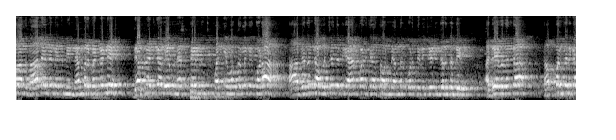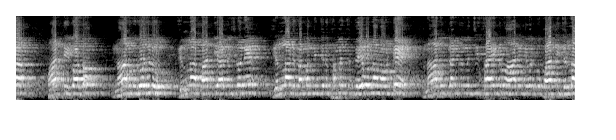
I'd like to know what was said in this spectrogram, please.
మాకు రాలేదనేది మీ నెంబర్ పెట్టండి. డెఫినెట్గా రేపు నెక్స్ట్ టైం నుంచి ప్రతి ఒక్కరికి కూడా ఆ విధంగా వచ్చేటట్టుగా ఏర్పాటు చేస్తామని మీ అందరికి కూడా తెలియజేయడం జరుగుతుంది. అదేవిధంగా తప్పనిసరిగా పార్టీ కోసం నాలుగు రోజులు జిల్లా పార్టీ ఆఫీస్లోనే జిల్లాకు సంబంధించిన సమస్యలు ఏమన్నా ఉంటే నాలుగు గంటల నుంచి సాయంత్రం ఆరింటి వరకు పార్టీ జిల్లా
